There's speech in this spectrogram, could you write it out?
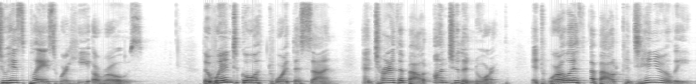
to his place where he arose. The wind goeth toward the sun, and turneth about unto the north. It whirleth about continually,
